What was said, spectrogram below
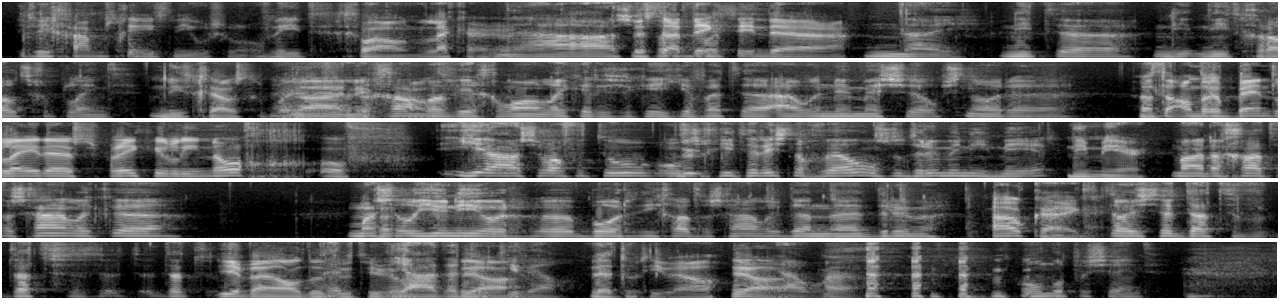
gaan misschien iets nieuws doen, of niet? Gewoon lekker. Nou, er staat wordt- niks in de... Nee, niet, eh, niet, niet groots gepland. Niet groot Nee, gepland. Ja, dan gaan we groots. weer gewoon lekker eens een keertje wat eh, oude nummers eh, opsnorren. Want de andere bandleden, spreken jullie nog? Of Ja, zo af en toe. Onze gitarist nog wel, onze drummer niet meer. niet meer? Maar dan gaat waarschijnlijk eh, Marcel Junior, eh Bor, die gaat waarschijnlijk dan eh, drummen. Oh, kijk. Dus eh, dat, dat, dat, Jawel, dat doet hij wel. Ja, dat doet hij wel. Dat doet hij wel. Ja. Ja hoor, 100 procent.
